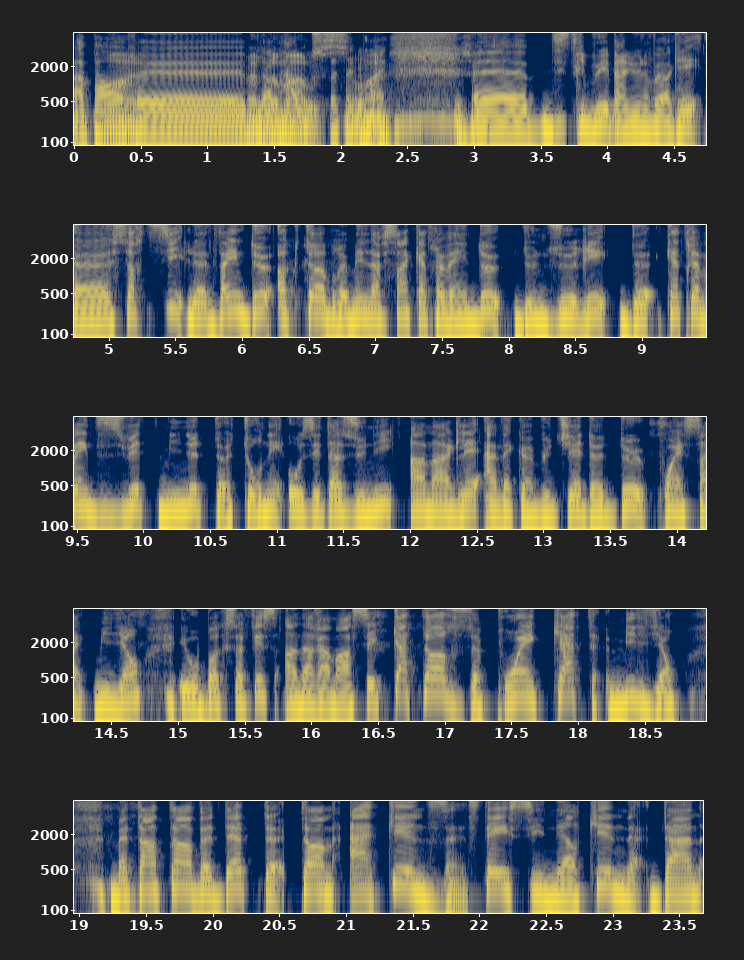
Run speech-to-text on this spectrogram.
À part Ouais. euh, Blumhouse, Blumhouse, peut-être. ouais. Euh, distribué par Universal. OK. Euh, sorti le 22 octobre 1982 d'une durée de 98 minutes, tournée aux États-Unis en anglais avec un budget de 2,5 millions et au box-office en a ramassé 14,4 millions. Mettant en vedette Tom Atkins, Stacy Nelkin, Dan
